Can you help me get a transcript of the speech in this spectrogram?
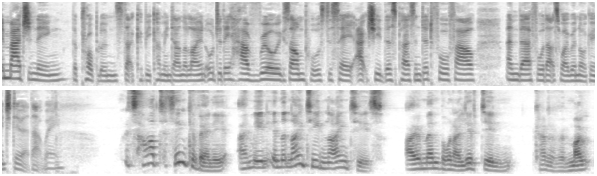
imagining the problems that could be coming down the line, or do they have real examples to say, actually, this person did fall foul, and therefore that's why we're not going to do it that way? It's hard to think of any. I mean, in the 1990s, I remember when I lived in kind of a remote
